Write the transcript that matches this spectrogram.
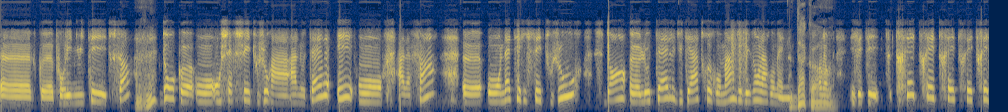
euh, que pour les nuitées et tout ça. Mhm. Donc, on, on cherchait toujours un, un hôtel et on, à la fin, euh, on atterrissait toujours dans euh, l'hôtel du théâtre romain de Vaison-la-Romaine. D'accord. Alors, Ils étaient très, très, très, très, très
